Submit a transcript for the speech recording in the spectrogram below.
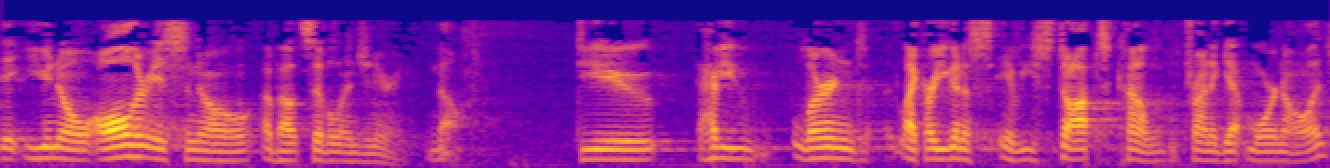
that you know all there is to know about civil engineering? No. Do you have you learned like are you going to have you stopped kind of trying to get more knowledge?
